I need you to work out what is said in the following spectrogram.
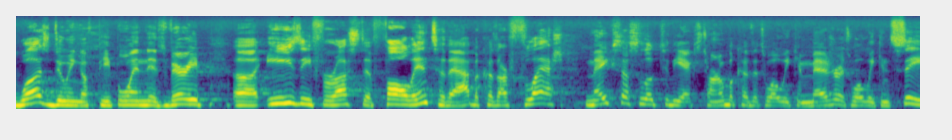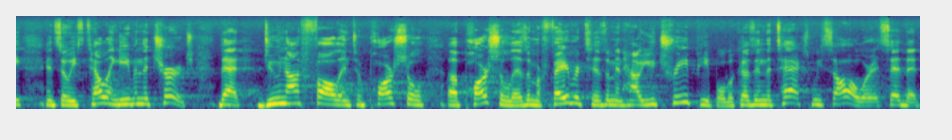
was doing of people, and it's very uh, easy for us to fall into that because our flesh makes us look to the external because it's what we can measure, it's what we can see. And so he's telling even the church that do not fall into partial uh, partialism or favoritism in how you treat people because in the text we saw where it said that,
